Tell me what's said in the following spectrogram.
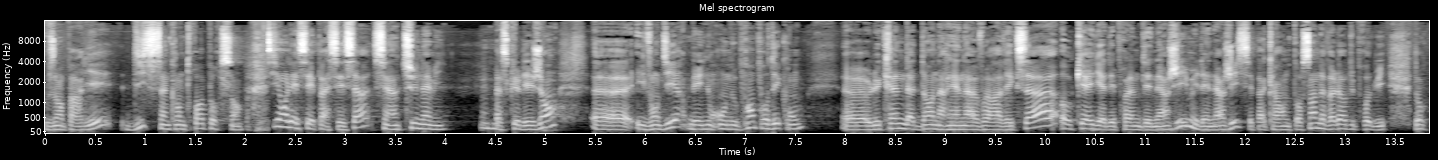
vous en parliez, 10,53%. Si on laissait passer ça, c'est un tsunami. Parce que les gens, euh, ils vont dire, mais on nous prend pour des cons. Euh, L'Ukraine là-dedans n'a rien à voir avec ça. Ok, il y a des problèmes d'énergie, mais l'énergie, c'est pas 40% de la valeur du produit. Donc,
